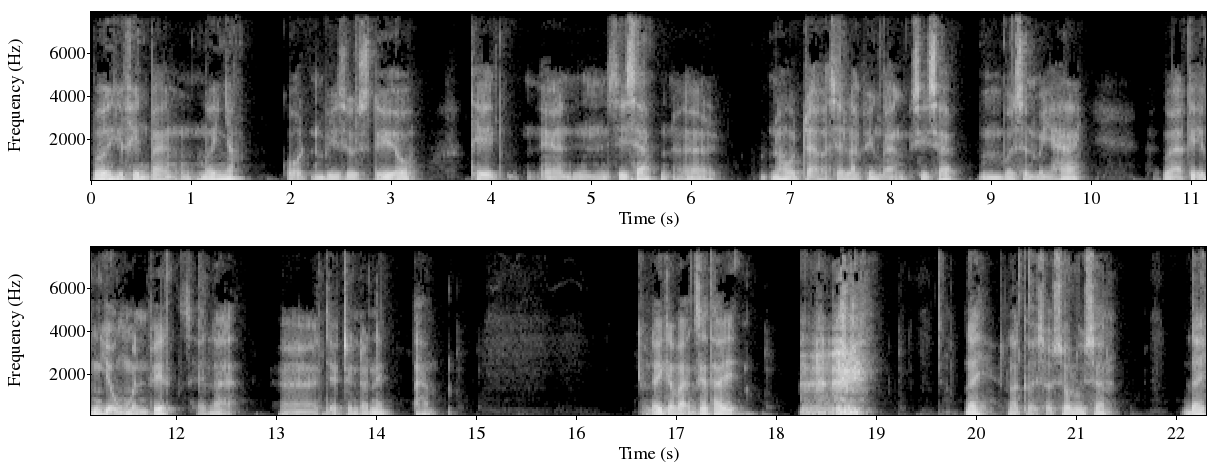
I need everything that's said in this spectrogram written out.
với cái phiên bản mới nhất của Visual Studio thì ờ, uh, C Sharp uh, ờ, nó hỗ trợ sẽ là phiên bản C Sharp version 12 và cái ứng dụng mình viết sẽ là uh, chạy trên .NET 8 ở đây các bạn sẽ thấy đây là cửa sổ solution. Đây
